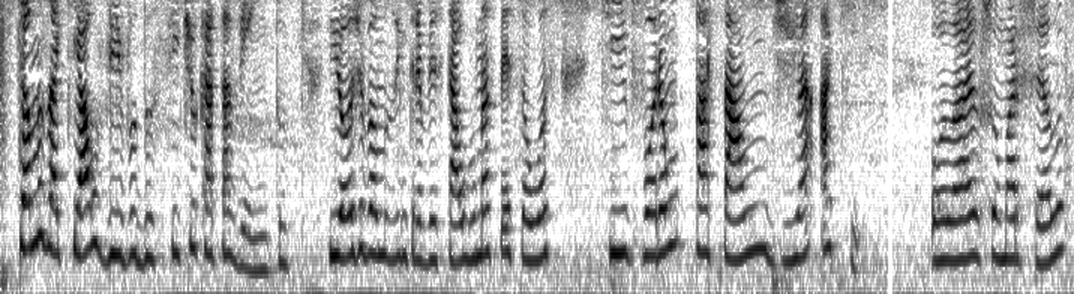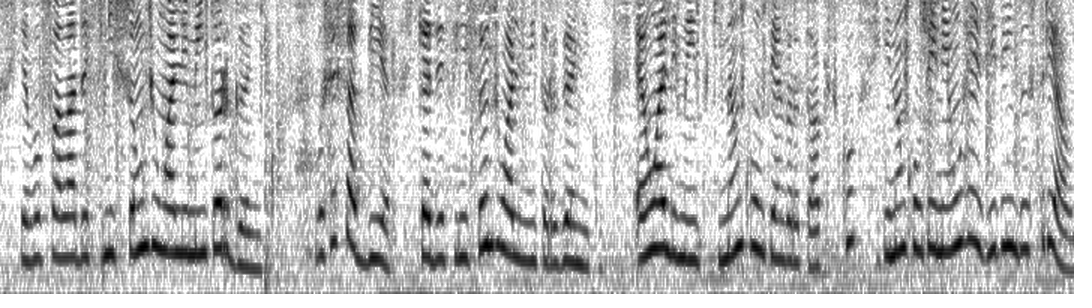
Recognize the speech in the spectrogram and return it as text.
Estamos aqui ao vivo do sítio Catavento e hoje vamos entrevistar algumas pessoas que foram passar um dia aqui. Olá, eu sou Marcelo e eu vou falar a definição de um alimento orgânico. Você sabia que a definição de um alimento orgânico é um alimento que não contém agrotóxico e não contém nenhum resíduo industrial?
